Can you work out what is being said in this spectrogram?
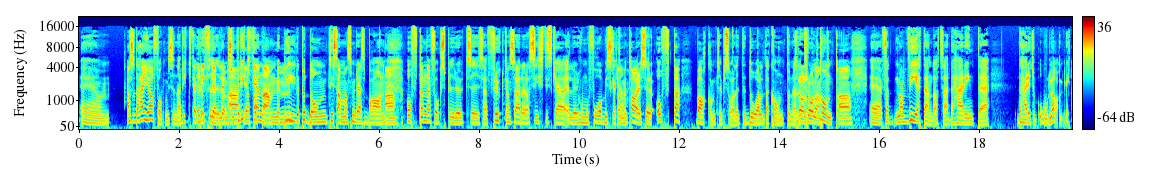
Eh, Alltså det här gör folk med sina riktiga profiler, riktiga, med sitt ja, riktiga namn, med mm. bilder på dem tillsammans med deras barn. Ja. Ofta när folk spyr ut sig så fruktansvärda rasistiska eller homofobiska Ska. kommentarer så är det ofta bakom typ så lite dolda konton eller trollkonton. Ja. Eh, för att man vet ändå att så här, det här är inte det här är typ olagligt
